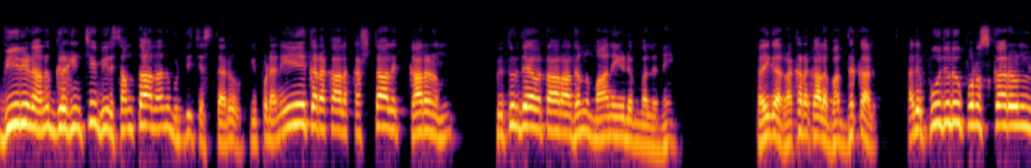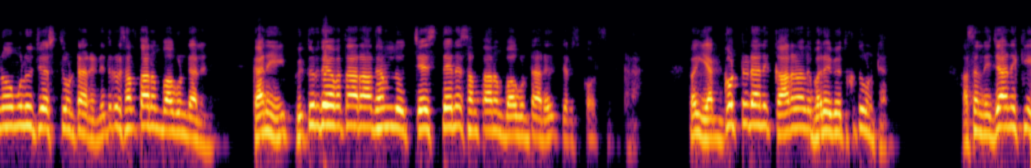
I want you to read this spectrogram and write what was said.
వీరిని అనుగ్రహించి వీరి సంతానాన్ని వృద్ధి చేస్తారు. ఇప్పుడు అనేక రకాల కష్టాలకు కారణం పితృదేవతారాధనలు మానేయడం వల్లనే. పైగా రకరకాల బద్ధకాలు. అదే పూజలు పునస్కారాలు నోములు చేస్తూ ఉంటారండి. ఎందుకంటే సంతానం బాగుండాలని. కానీ పితృదేవతారాధనలు చేస్తేనే సంతానం బాగుంటారు అది తెలుసుకోవాల్సింది ఇక్కడ. పైగా ఎగ్గొట్టడానికి కారణాలు భలే వెతుకుతూ ఉంటారు. అసలు నిజానికి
